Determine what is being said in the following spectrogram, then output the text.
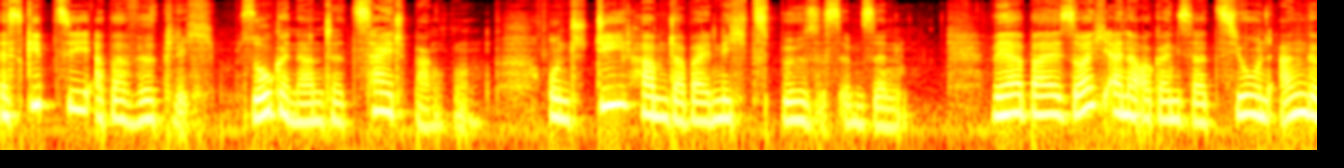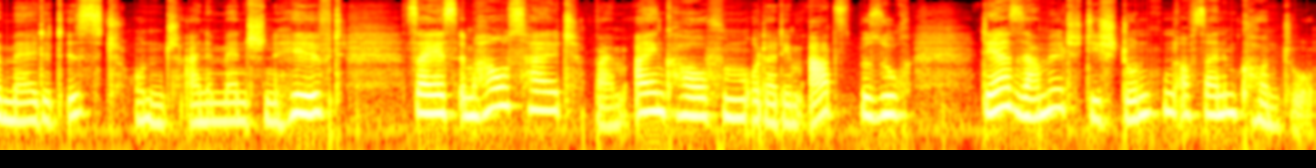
Es gibt sie aber wirklich, sogenannte Zeitbanken. Und die haben dabei nichts Böses im Sinn. Wer bei solch einer Organisation angemeldet ist und einem Menschen hilft, sei es im Haushalt, beim Einkaufen oder dem Arztbesuch, der sammelt die Stunden auf seinem Konto.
